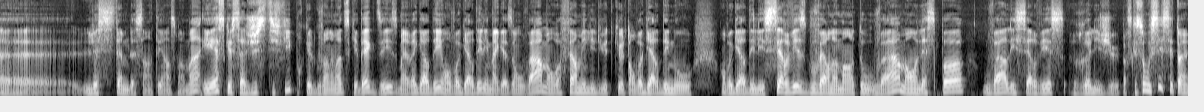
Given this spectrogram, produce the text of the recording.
euh, le système de santé en ce moment? Et est-ce que ça justifie pour que le gouvernement du Québec dise, ben regardez, on va garder les magasins ouverts, mais on va fermer les lieux de culte, on va garder nos, on va garder les services gouvernementaux ouverts, mais on ne laisse pas ouverts les services religieux. Parce que ça aussi, c'est un,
